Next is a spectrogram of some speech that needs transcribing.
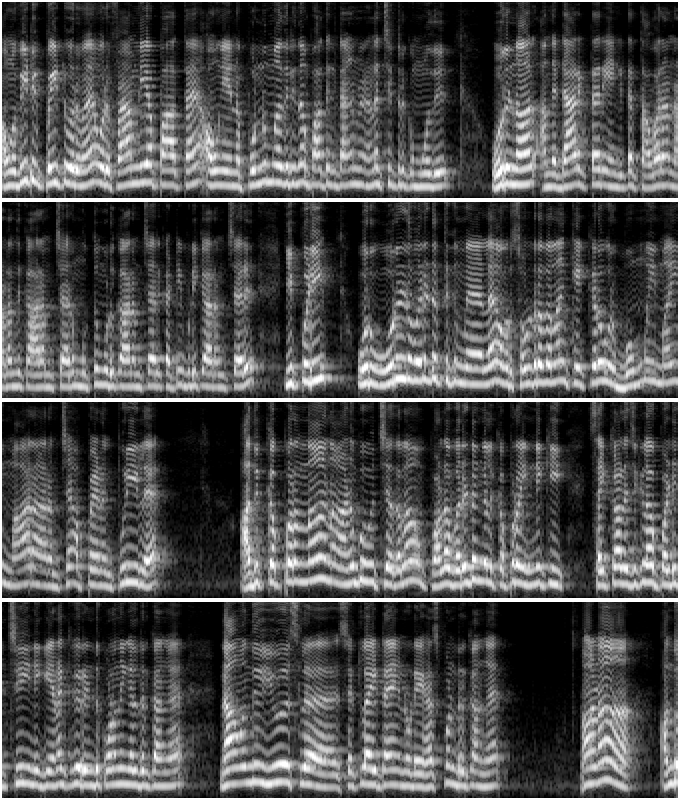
அவங்க வீட்டுக்கு போயிட்டு வருவேன் ஒரு ஃபேமிலியாக பார்த்தேன். அவங்க என்னை பொண்ணு மாதிரி தான் பார்த்துக்கிட்டாங்கன்னு நினச்சிட்டு இருக்கும்போது ஒரு நாள் அந்த டேரக்டர் என்கிட்ட தவறாக நடந்துக்க ஆரம்பிச்சாரு முத்தம் கொடுக்க ஆரம்பிச்சாரு கட்டி பிடிக்க ஆரம்பிச்சாரு. இப்படி ஒரு ஒரு வருடத்துக்கு மேலே அவர் சொல்கிறதெல்லாம் கேட்குற ஒரு பொம்மை மாதிரி மாற ஆரம்பித்தேன் அப்போ எனக்கு புரியல. அதுக்கப்புறம் தான் நான் அனுபவித்ததெல்லாம் பல வருடங்களுக்கு அப்புறம் இன்றைக்கி சைக்காலஜிக்கலாக படித்து இன்றைக்கி எனக்கு ரெண்டு குழந்தைகள் இருக்காங்க. நான் வந்து யூஎஸில் செட்டில் ஆகிட்டேன் என்னுடைய ஹஸ்பண்ட் இருக்காங்க. ஆனால் அந்த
